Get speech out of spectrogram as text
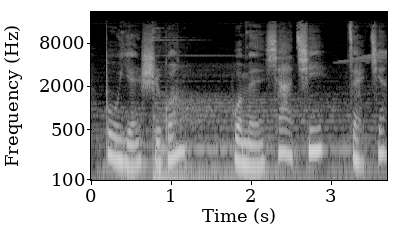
“不言时光”，我们下期再见。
